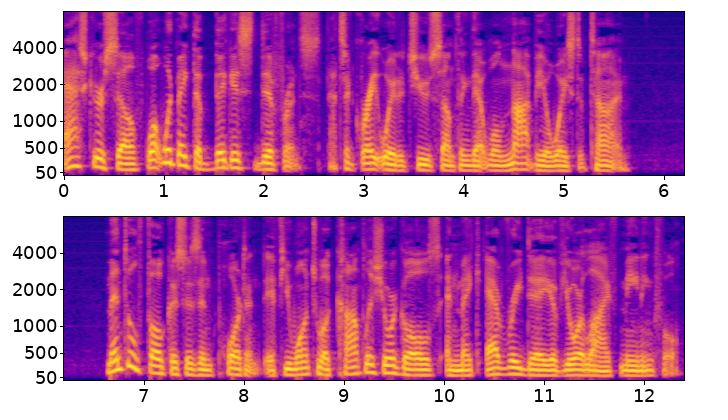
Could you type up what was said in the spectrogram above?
ask yourself what would make the biggest difference. That's a great way to choose something that will not be a waste of time. Mental focus is important if you want to accomplish your goals and make every day of your life meaningful.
